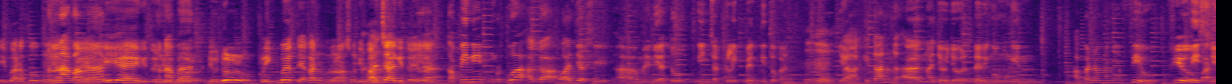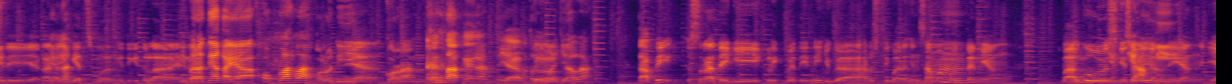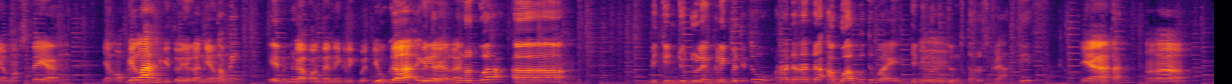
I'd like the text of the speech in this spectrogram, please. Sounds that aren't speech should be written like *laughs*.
Ibarat tuh Ngena kayak- banget. Iya gitu. Ngena judul, banget. judul clickbait ya kan udah langsung dibaca gitu ya Iya, kan. Tapi ini menurut gua agak wajar sih uh, media tuh ngincer clickbait gitu kan. Mm-mm. Ya kita kan uh, nggak jauh-jauh dari ngomongin apa namanya view, View visit. pasti ya kan, Ya kan? engagement gitu-gitulah ya kan? Ibaratnya kayak oplah lah kalau di Iya. koran cetak ya kan, Iya, atau betul. di majalah. Tapi strategi clickbait ini juga harus dibarengin sama konten yang bagus Hmm. Yang gitu yang yang yang maksudnya yang yang oke lah gitu ya Iya. kan yang Tapi ya bener. nggak kontennya clickbait juga gitu Iya, ya kan. Menurut gua uh, bikin judul yang clickbait itu rada-rada abu-abu tuh, Bay. Jadi lu dituntut harus kreatif, Iya. ya kan? Heeh.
